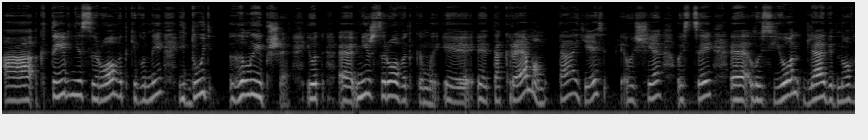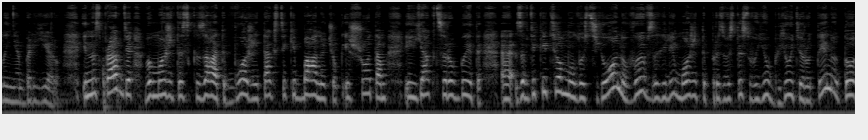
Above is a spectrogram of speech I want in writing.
а активні сироватки вони йдуть глибше. І от е, між сироватками е, е, та кремом та є ще ось цей лосьйон для відновлення бар'єру. І насправді ви можете сказати, Боже, і так стільки баночок, і що там, і як це робити. Завдяки цьому лосьйону ви взагалі можете призвести свою б'юті рутину до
